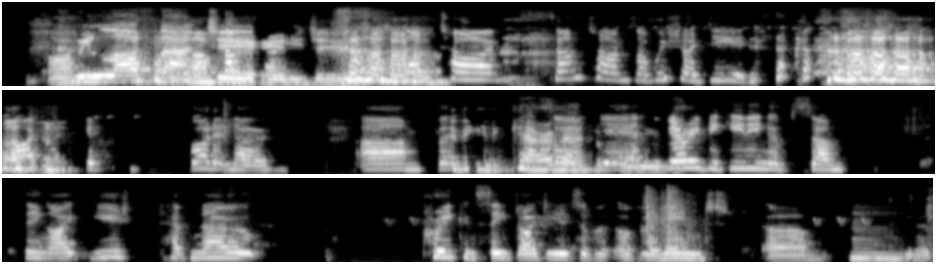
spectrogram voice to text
I, We love that, Love Jude. lady, Jude. sometimes sometimes I wish I did. I, I don't know. Um, but Living in a so, caravan yeah, at the very beginning of something, I used have no preconceived ideas of, of an end, um, Mm. you know,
